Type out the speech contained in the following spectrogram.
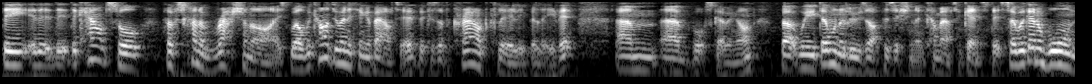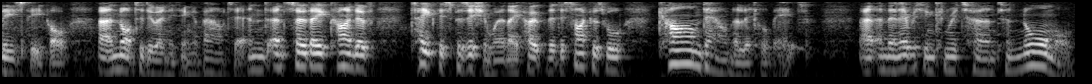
the, the, the council have kind of rationalised, well, we can't do anything about it because the crowd clearly believe it, um, uh, what's going on, but we don't want to lose our position and come out against it. So we're going to warn these people uh, not to do anything about it. And, and so they kind of take this position where they hope the disciples will calm down a little bit and, and then everything can return to normal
